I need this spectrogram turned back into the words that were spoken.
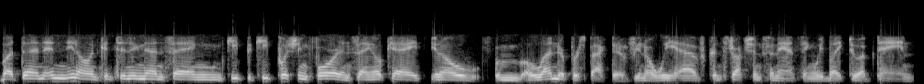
But then, and you know, and continuing then saying keep keep pushing forward and saying, okay, you know, from a lender perspective, you know, we have construction financing we'd like to obtain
